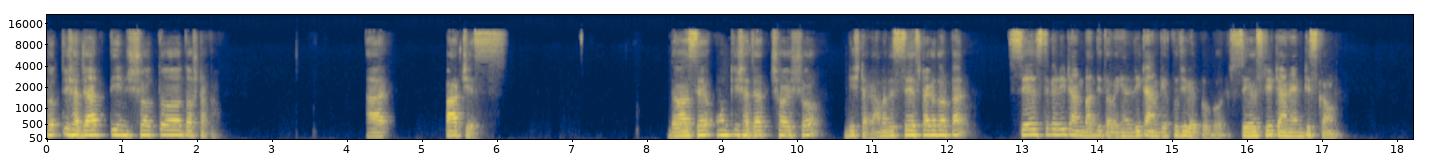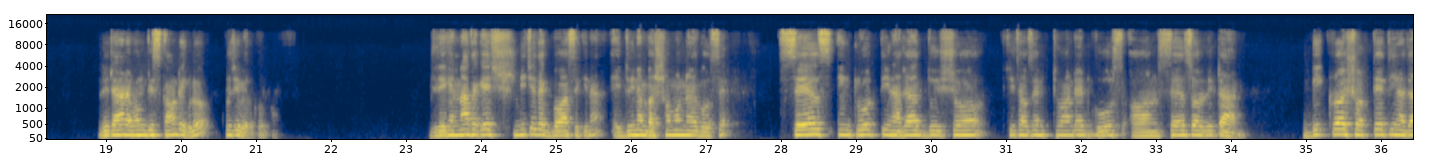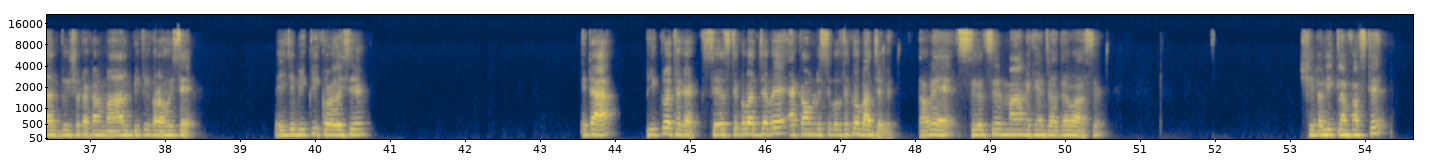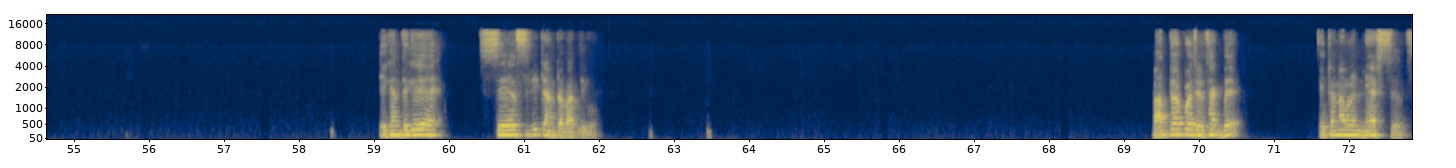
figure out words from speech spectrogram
ছত্রিশ হাজার তিনশত দশ টাকা। আর পারচেস দেওয়া আছে উনত্রিশ হাজার ছয়শো বিশ টাকা। আমাদের সেলস টাকা দরকার। সেলস থেকে রিটার্ন বাদ দিতে হবে। এখানে রিটার্নকে খুঁজে বের করব। Sales return and discount return এবং ডিসকাউন্ট এগুলো খুঁজে বের করব। যদি এখানে না থাকে, নিচে দেখব আছে কিনা। এই দুই নাম্বার সমন্বয়ে বলছে সেলস ইনক্লুড তিন হাজার দুইশো three thousand two hundred goods on sales or return বিক্রয় শর্তে তিন হাজার দুইশো টাকার মাল বিক্রি করা হয়েছে। এই যে বিক্রি করা হয়েছে, এটা বিক্রয় থেকে, সেলস থেকে বাদ যাবে, অ্যাকাউন্ট রিসিভেবল থেকেও বাদ যাবে। তাহলে সেলস এর মান এখানে যা দেওয়া আছে, সেটা লিখলাম ফার্স্টে এখান থেকে সেলস রিটার্নটা বাদ দিব। বাদ দেওয়ার পর যেটা থাকবে এটার নাম হলো নেট সেলস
